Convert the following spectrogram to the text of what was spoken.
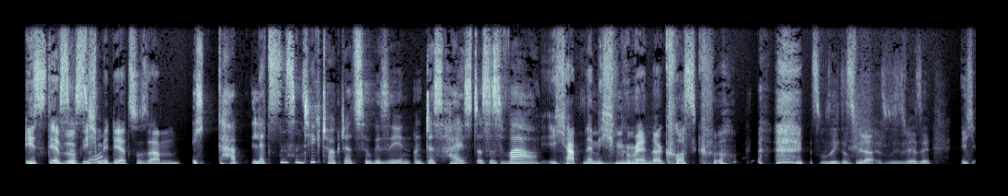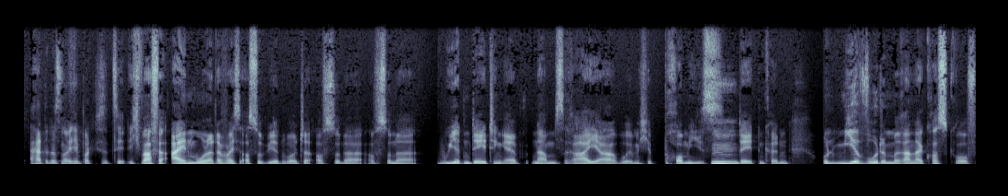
ist der ist wirklich so? mit der zusammen? Ich habe letztens einen TikTok dazu gesehen und das heißt, es ist wahr. Ich habe nämlich Miranda Cosgrove. Jetzt muss ich das wieder, jetzt muss ich das wieder sehen. Ich hatte das neulich im Podcast erzählt. Ich war für einen Monat, einfach weil ich es ausprobieren wollte, auf so einer, auf so einer weirden Dating-App namens Raya, wo irgendwelche Promis Mhm. daten können. Und mir wurde Miranda Cosgrove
